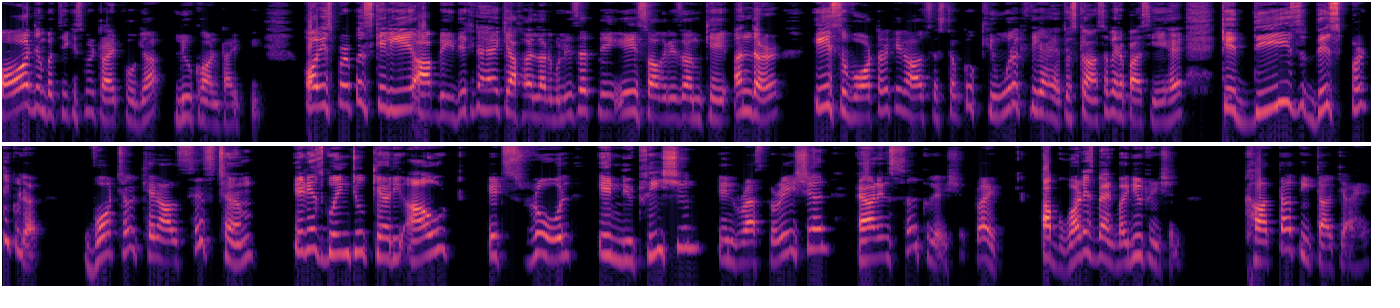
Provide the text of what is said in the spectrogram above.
और नंबर थ्री किसमें टाइप हो गया? ल्यूकॉन टाइप में। और इस पर्पज के लिए आपने ये देखना है कि आखिर रबुल्ज़त ने इस ऑर्गेनिज्म के अंदर इस वाटर के नाल सिस्टम को क्यों रख दिया है? तो इसका आंसर मेरे पास ये है कि these this particular water canal system it is going to carry out its role in nutrition in respiration and in circulation right अब what is meant by nutrition खाता पीता क्या है?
